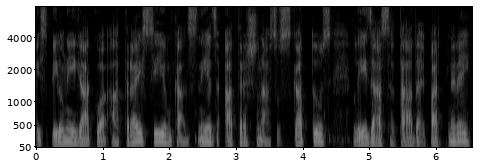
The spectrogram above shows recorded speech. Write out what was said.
vispilnīgāko atraisījumu, kādu sniedz atrašanās uz skatuves līdzās tādai partnerei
